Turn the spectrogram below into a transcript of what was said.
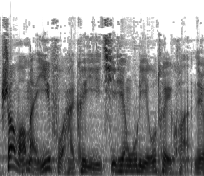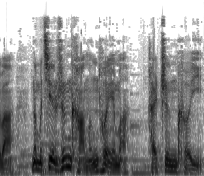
上网买衣服还可以七天无理由退款，对吧？那么健身卡能退吗？还真可以，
